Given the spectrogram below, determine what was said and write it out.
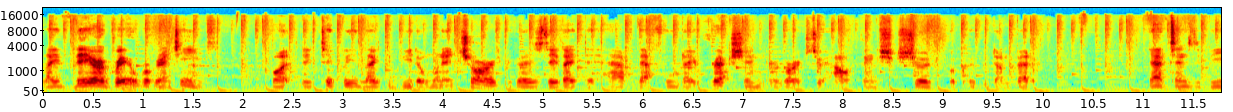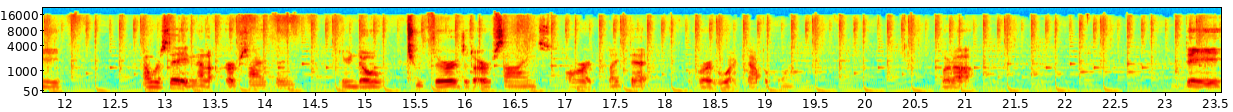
like they are great at working in teams, but they typically like to be the one in charge because they like to have that full direction in regards to how things should or could be done better. That tends to be, I would say, not an earth sign thing, even though two thirds of the earth signs are like that, Virgo and Capricorn. But uh, they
